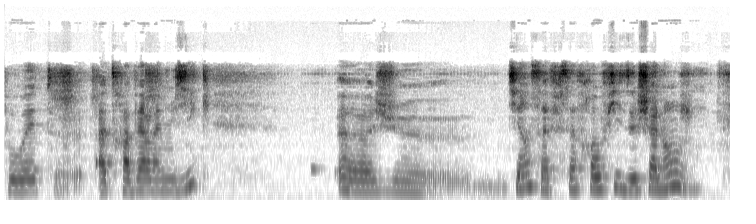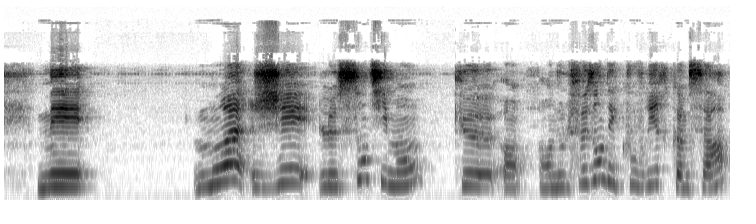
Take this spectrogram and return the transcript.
poète euh, à travers la musique. Euh, tiens, ça, fera office de challenge. Mais moi, j'ai le sentiment que en, nous le faisant découvrir comme ça,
